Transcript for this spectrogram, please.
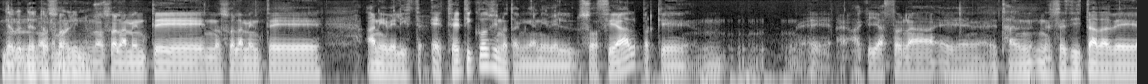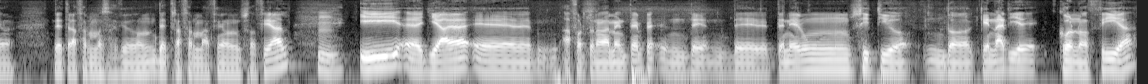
De, no, no, solamente, no solamente a nivel estético, sino también a nivel social, porque eh, aquella zona eh, está necesitada de, transformación de transformación social hmm. y eh, ya afortunadamente de, tener un sitio que nadie conocía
